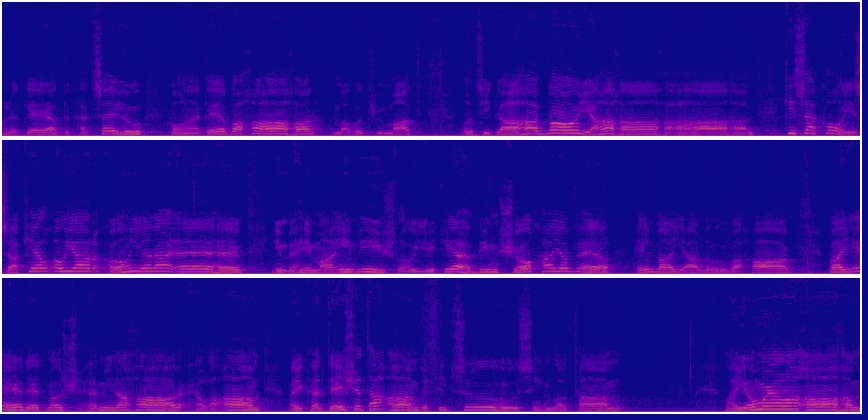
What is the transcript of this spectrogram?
ונגע בקצהו, כל נגע בהר מות יומת, לא תיגע בו יד. שקו יסכל או יראו יראה, אם בהמה אם איש לא יחיה במשוך היובל, המה יעלו בהר. וירד משה מן ההר אל העם, ויקדש את העם וחיפשו שמלותם. ויאמר אל העם,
